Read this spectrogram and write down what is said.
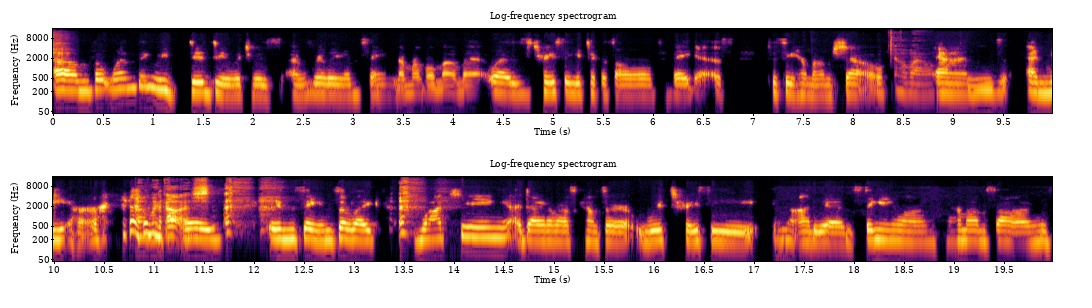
um, but one thing we did do, which was a really insane, memorable moment, was Tracee took us all to Vegas to see her mom's show. Oh wow. And and meet her. Oh my gosh. insane. So like watching a Diana Ross concert with Tracee in the audience, singing along her mom's songs,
